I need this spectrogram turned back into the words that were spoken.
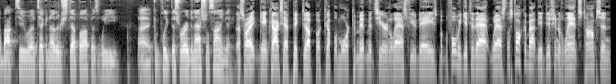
about to uh, take another step up as we uh, complete this road to National Signing Day. That's right. Gamecocks have picked up a couple more commitments here in the last few days. But before we get to that, Wes, let's talk about the addition of Lance Thompson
